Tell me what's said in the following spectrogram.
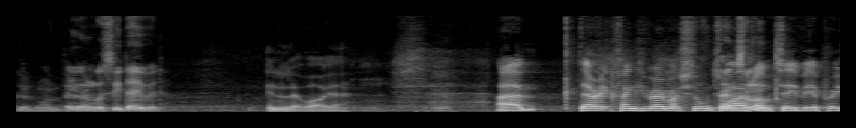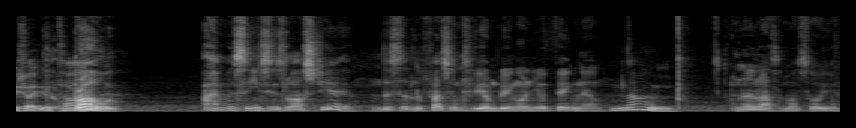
Good one, You Dereck. gonna go see David? In a little while, yeah. Um, Dereck, thank you very much for talking to Thanks a IFL. TV. Appreciate your time. Bro, I haven't seen you since last year. This is the first interview I'm doing on your thing now. No. And then last time I saw you,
